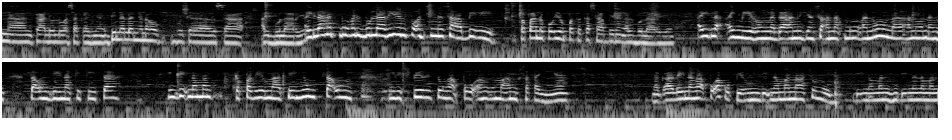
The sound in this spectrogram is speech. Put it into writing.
ng kaluluwa sa kanya? Dinala nyo na ho po siya sa albularyo? Ay lahat pong albularyo yun po ang sinasabi eh. Paano po yung pagkakasabi ng albularyo? Ay, la, ay mayroong nagaano dyan sa anak mong ano, na ano ng taong di nakikita. Hindi naman kapariw natin yung taong espiritu nga po ang umaano sa kanya. Nag-alay na nga po ako pero hindi naman nasunod. Hindi naman hindi na naman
